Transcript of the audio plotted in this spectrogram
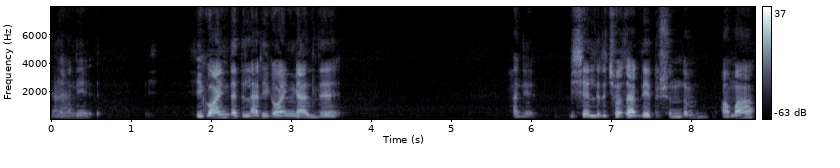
Yani, Yani Higuain dediler. Higuain geldi. Hani bir şeyleri çözer diye düşündüm ama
